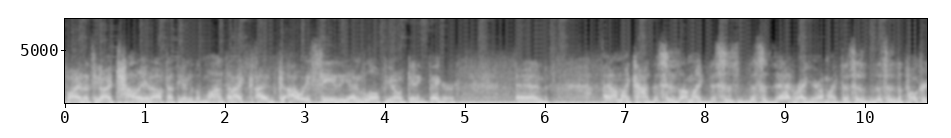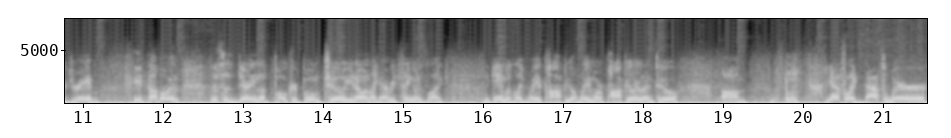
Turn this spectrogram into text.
by that. You know, I tally it up at the end of the month, and I I, I always see the envelope, you know, getting bigger, and and I'm like, God, this is I'm like this is this is it right here. I'm like this is this is the poker dream, you know. And this is during the poker boom too, you know, and like everything was like the game was like way popular, way more popular than too. Um, yes, like that's where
